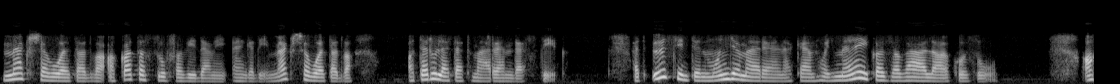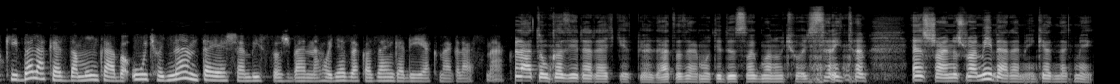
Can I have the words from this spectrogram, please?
meg se volt adva, a katasztrófavédelmi engedély meg se volt adva, a területet már rendezték. Hát őszintén mondja már el nekem, hogy melyik az a vállalkozó, aki belekezd a munkába úgy, hogy nem teljesen biztos benne, hogy ezek az engedélyek meg lesznek. Látunk azért erre egy-két példát az elmúlt időszakban, úgyhogy szerintem ez sajnos van. Miben reménykednek még?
